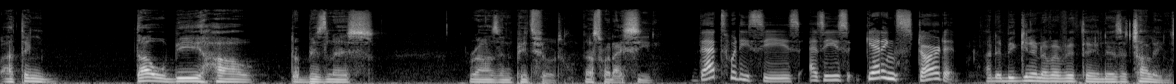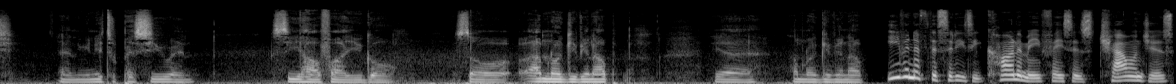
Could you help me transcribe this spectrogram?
I think that will be how the business runs in Pittsfield. That's what I see. That's what he sees as he's getting started. At the beginning of everything, there's a challenge, and you need to pursue and see how far you go. So I'm not giving up. Yeah, I'm not giving up. Even if the city's economy faces challenges,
